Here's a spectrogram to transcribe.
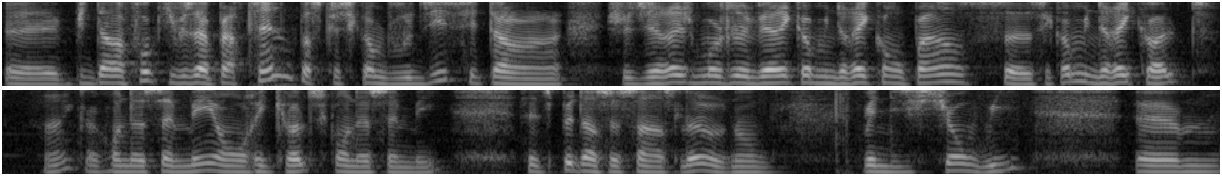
puis dans le fond, qui vous appartiennent, parce que c'est comme je vous dis, c'est un, je dirais, moi je le verrais comme une récompense, c'est comme une récolte. Hein. Quand on a semé, on récolte ce qu'on a semé. C'est un petit peu dans ce sens-là. Donc, bénédiction, oui. Euh,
